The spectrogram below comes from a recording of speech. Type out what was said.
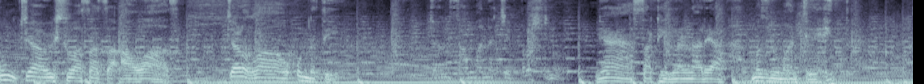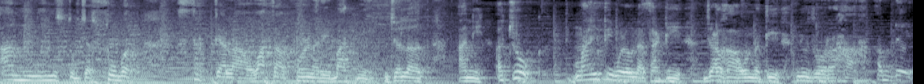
तुमच्या विश्वासाचा आवाज. जळगाव उन्नती. जनसामान्याचे प्रश्न न्यायासाठी लढणाऱ्या मजलुमांचे हित. आम्ही नेहमीच तुमच्यासोबत सत्याला वाचा फोडणारी बातमी जलद आणि अचूक माहिती मिळवण्यासाठी जळगाव उन्नती न्यूजवर रहा अपडेट.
